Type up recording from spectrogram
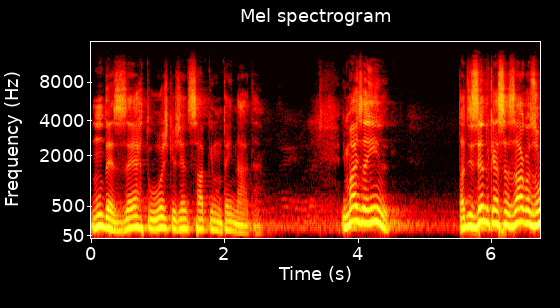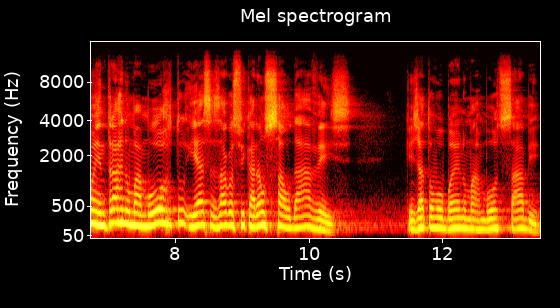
num deserto hoje que a gente sabe que não tem nada. E mais ainda, está dizendo que essas águas vão entrar no Mar Morto e essas águas ficarão saudáveis. Quem já tomou banho no Mar Morto sabe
